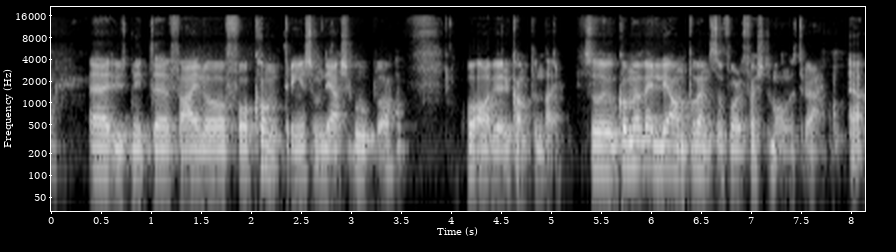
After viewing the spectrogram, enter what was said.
uh, utnytte feil og få kontringer som de er så gode på, og avgjøre kampen der. Så det kommer veldig an på hvem som får det første målet, tror jeg. Ja.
